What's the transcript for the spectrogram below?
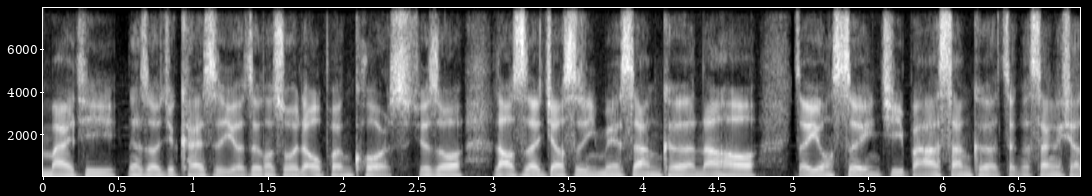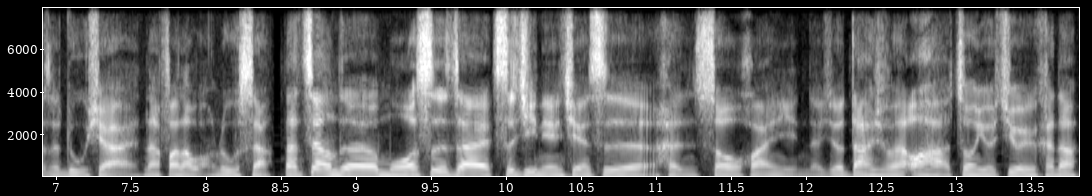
，MIT 那时候就开始有这种所谓的 Open Course，就是说老师在教室里面上课，然后再用摄影机把它上课整个三个小时录下来，那放到网络上。那这样的模式在十几年前是很受欢迎的，就大家就发现哇，终于有机会看到。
